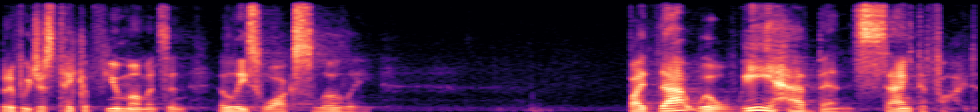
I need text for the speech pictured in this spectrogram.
but if we just take a few moments and at least walk slowly, by that will we have been sanctified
